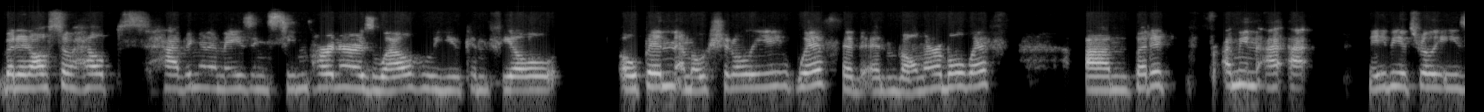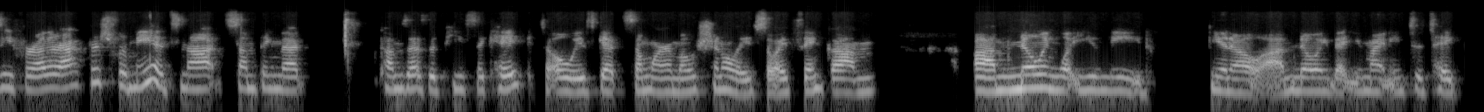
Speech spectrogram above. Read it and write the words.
but it also helps having an amazing scene partner as well who you can feel open emotionally with and, and vulnerable with. Um, but it, I mean, I, I, maybe it's really easy for other actors. For me, it's not something that comes as a piece of cake to always get somewhere emotionally. So I think um, um, knowing what you need, you know, um, knowing that you might need to take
